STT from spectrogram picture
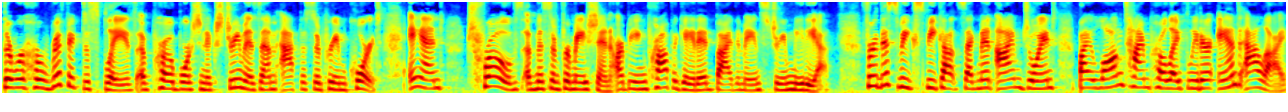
There were horrific displays of pro abortion extremism at the Supreme Court, and troves of misinformation are being propagated by the mainstream media. For this week's Speak Out segment, I'm joined by longtime pro life leader and ally,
